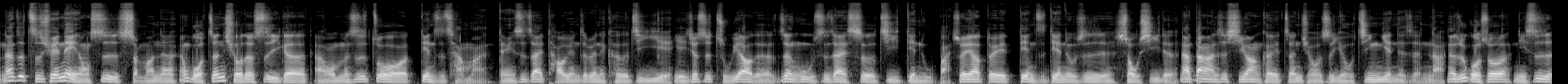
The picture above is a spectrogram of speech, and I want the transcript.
那这职缺内容是什么呢？那我征求的是一个啊，我们是做电子厂嘛，等于是在桃园这边的科技业，也就是主要的任务是在设计电路板，所以要对电子电路是熟悉的。那当然是希望可以征求是有经验的人啦。那如果说你是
